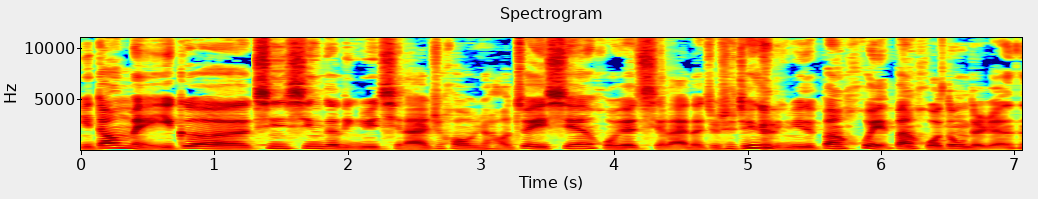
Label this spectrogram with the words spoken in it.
你当每一个新兴的领域起来之后，然后最先活跃起来的就是这个领域办会办活动的人。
